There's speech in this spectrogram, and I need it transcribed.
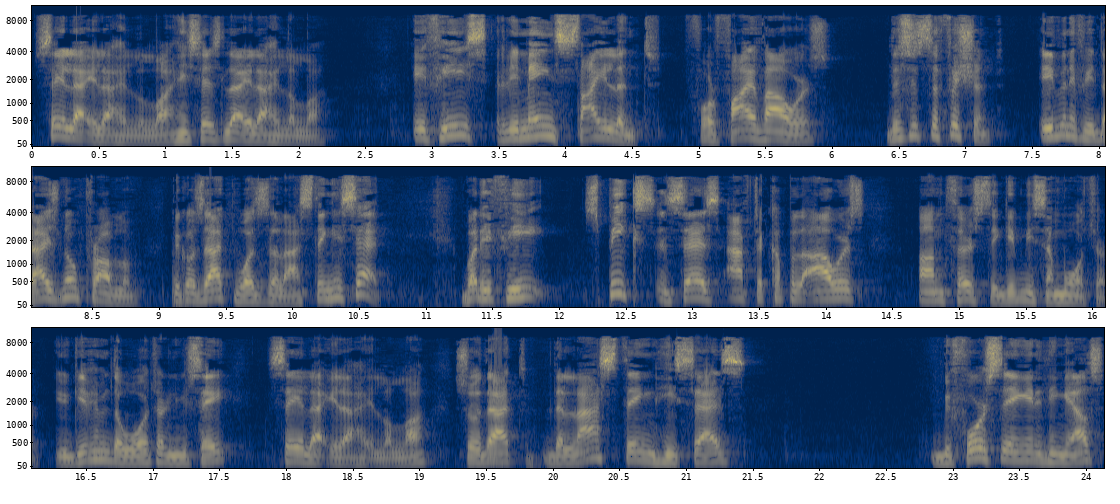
say La ilaha illallah. He says La ilaha illallah if he remains silent for five hours, this is sufficient. Even if he dies, no problem, because that was the last thing he said. But if he speaks and says after a couple of hours, I'm thirsty, give me some water. You give him the water and you say, say La ilaha illallah, so that the last thing he says before saying anything else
